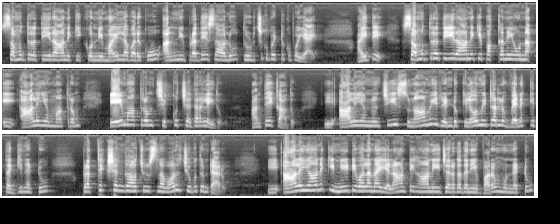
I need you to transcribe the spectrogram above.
సముద్ర తీరానికి కొన్ని మైళ్ళ వరకు అన్ని ప్రదేశాలు తుడుచుకుపెట్టుకుపోయాయి అయితే సముద్ర తీరానికి పక్కనే ఉన్న ఈ ఆలయం మాత్రం ఏమాత్రం చెక్కు చెదరలేదు. అంతేకాదు ఈ ఆలయం నుంచి సునామీ రెండు కిలోమీటర్లు వెనక్కి తగ్గినట్టు ప్రత్యక్షంగా చూసిన వారు చెబుతుంటారు. ఈ ఆలయానికి నీటి వలన ఎలాంటి హాని జరగదనే వరం ఉన్నట్టు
